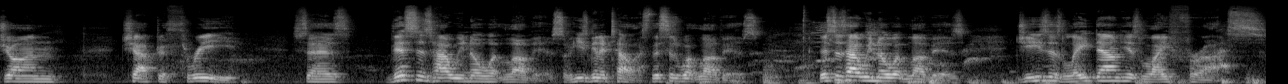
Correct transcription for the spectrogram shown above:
John chapter 3 says, This is how we know what love is. So he's going to tell us this is what love is. This is how we know what love is. Jesus laid down his life for us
